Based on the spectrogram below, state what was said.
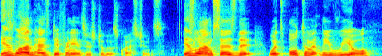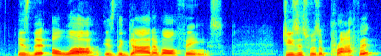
Islam has different answers to those questions. Islam says that what's ultimately real is that Allah is the God of all things. Jesus was a prophet,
